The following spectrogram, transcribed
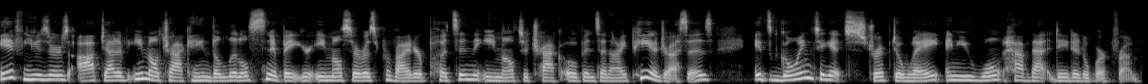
If users opt out of email tracking, the little snippet your email service provider puts in the email to track opens and IP addresses, it's going to get stripped away and you won't have that data to work from.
